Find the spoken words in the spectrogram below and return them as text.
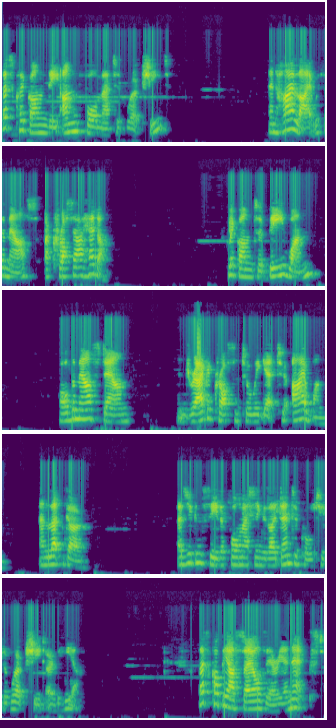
Let's click on the Unformatted worksheet and highlight with the mouse across our header. Click on to B1, hold the mouse down and drag across until we get to I1 and let go. As you can see the formatting is identical to the worksheet over here. Let's copy our sales area next.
